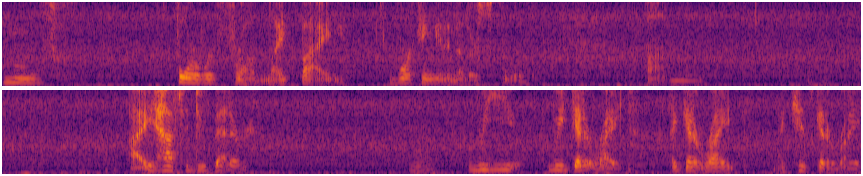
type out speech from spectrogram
move forward from, like by working in another school. Um, I have to do better. We we get it right. I get it right. My kids get it right.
